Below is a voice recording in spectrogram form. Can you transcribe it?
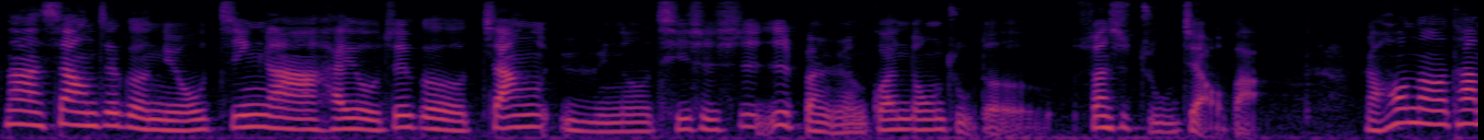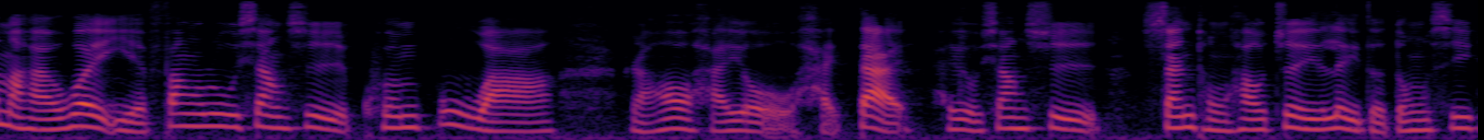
那像这个牛筋啊，还有这个章鱼呢，其实是日本人关东煮的算是主角吧。然后呢，他们还会也放入像是昆布啊，然后还有海带，还有像是山茼蒿这一类的东西，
